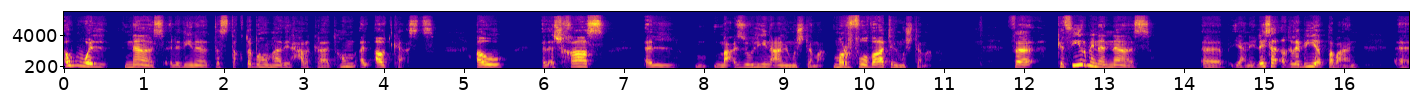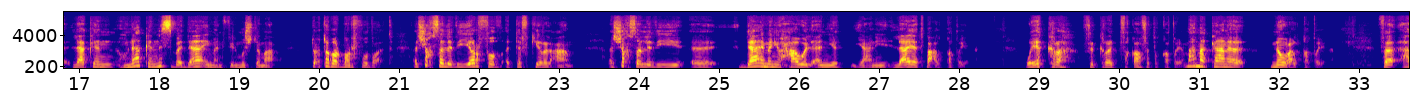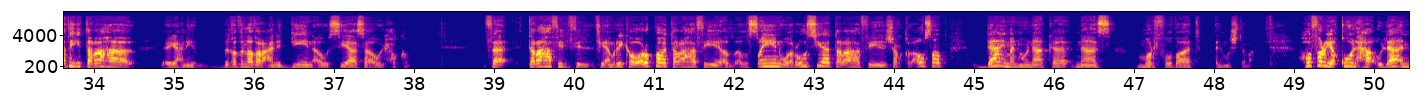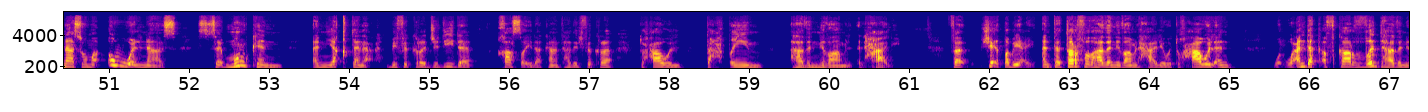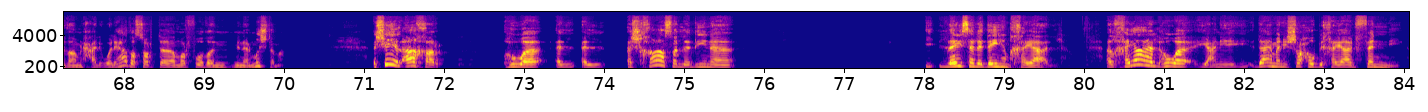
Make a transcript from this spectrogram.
أول ناس الذين تستقطبهم هذه الحركات هم الاوتكاست أو الأشخاص المعزولين عن المجتمع مرفوضات المجتمع. فكثير من الناس آه، يعني ليس أغلبية طبعا لكن هناك نسبة دائما في المجتمع تعتبر مرفوضات. الشخص الذي يرفض التفكير العام الشخص الذي آه، دائما يحاول أن يعني لا يتبع القطيع ويكره فكرة ثقافة القطيع مهما كان نوع القطيع. فهذه تراها يعني بغض النظر عن الدين أو السياسة أو الحكم. فتراها في في في أمريكا وأوروبا تراها في الصين وروسيا تراها في الشرق الأوسط دائما هناك ناس مرفوضات المجتمع هوفر يقول هؤلاء الناس هم أول ناس ممكن أن يقتنع بفكرة جديدة خاصة إذا كانت هذه الفكرة تحاول تحطيم هذا النظام الحالي فشيء طبيعي أنت ترفض هذا النظام الحالي وتحاول ان وعندك أفكار ضد هذا النظام الحالي ولهذا صرت مرفوضا من المجتمع. الشيء الآخر هو الأشخاص الذين ليس لديهم خيال. الخيال هو يعني دائما يشرحه بخيال فني.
